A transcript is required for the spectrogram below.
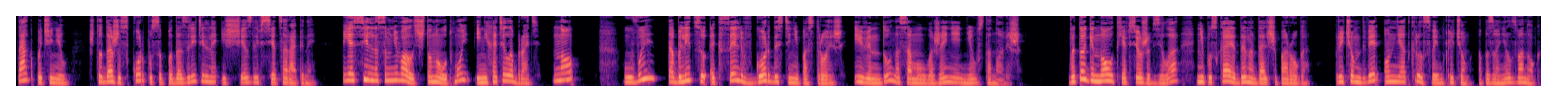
Так починил, что даже с корпуса подозрительно исчезли все царапины. Я сильно сомневалась, что ноут мой, и не хотела брать. Но, увы, таблицу Excel в гордости не построишь и винду на самоуважение не установишь. В итоге ноут я все же взяла, не пуская Дэна дальше порога. Причем дверь он не открыл своим ключом, а позвонил звонок.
